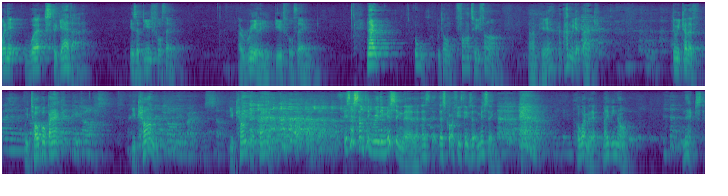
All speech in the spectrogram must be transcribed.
when it works together, is a beautiful thing. A really beautiful thing. Now, ooh, we've gone far too far um, here. How do we get back? Do we kind of we toggle back? You can't. You can't. You can't get back. You're stuck. You can't get back. Is there something really missing there? Then there's, there's quite a few things that are missing. Oh wait a minute, maybe not. Next.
